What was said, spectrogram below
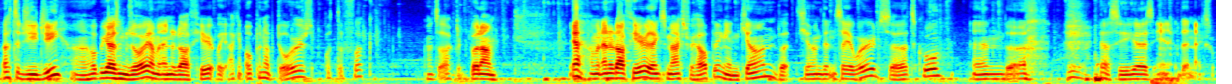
that's a GG. I uh, hope you guys enjoy. I'm gonna end it off here. Wait, I can open up doors? What the fuck? That's awkward. But um, yeah, I'm gonna end it off here. Thanks Max for helping and killing, but killing didn't say a word, so that's cool. And uh, yeah, see you guys in the next one.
